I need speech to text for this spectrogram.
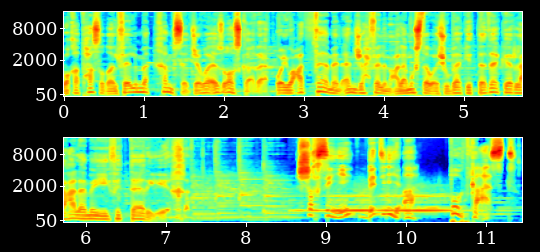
وقد حصد الفيلم خمسة جوائز أوسكار ويعد ثامن أنجح فيلم على مستوى شباك التذاكر العالمي في التاريخ. شخصية بدقيقة. بودكاست.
